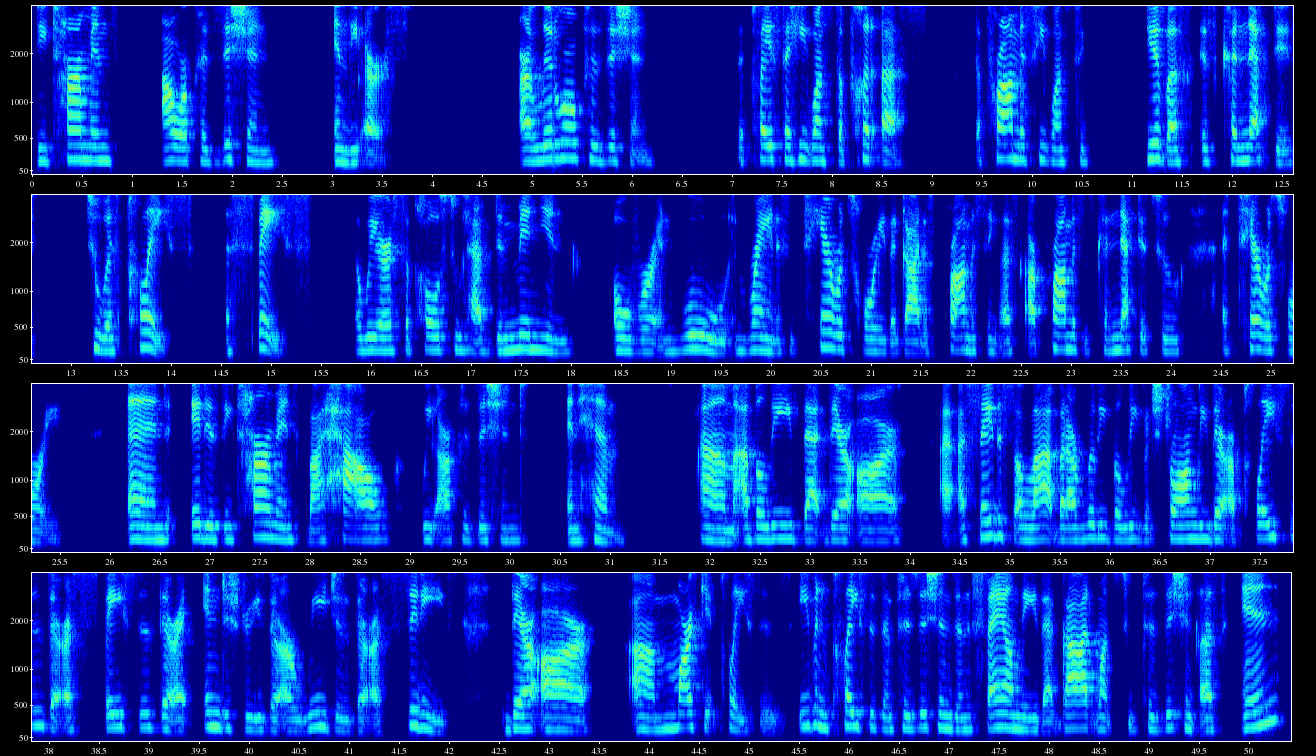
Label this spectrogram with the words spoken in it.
determines our position in the earth. Our literal position, the place that He wants to put us, the promise He wants to give us is connected to a place, a space that we are supposed to have dominion over and rule and reign. It's a territory that God is promising us. Our promise is connected to a territory, and it is determined by how we are positioned in Him. Um, I believe that there are, I, I say this a lot, but I really believe it strongly. There are places, there are spaces, there are industries, there are regions, there are cities, there are um, marketplaces, even places and positions and family that God wants to position us in,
